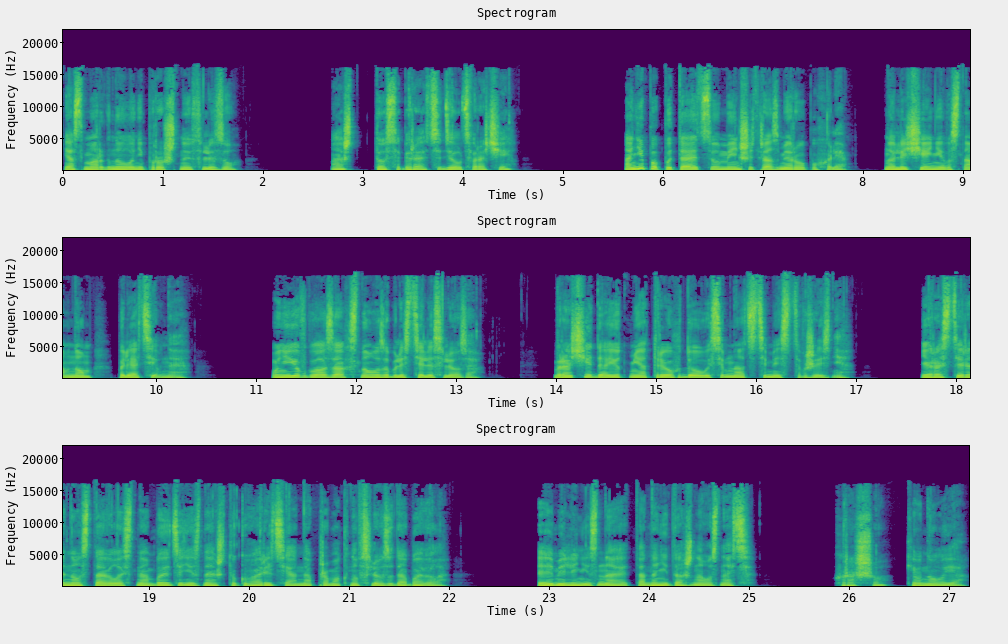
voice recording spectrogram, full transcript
Я сморгнула непрошенную слезу. А что собираются делать врачи? Они попытаются уменьшить размер опухоли, но лечение в основном паллиативное. У нее в глазах снова заблестели слезы. Врачи дают мне от трех до 18 месяцев жизни. Я растерянно уставилась на Бэдди, не зная, что говорить, и она, промокнув слезы, добавила. «Эмили не знает, она не должна узнать». «Хорошо», — кивнула я.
